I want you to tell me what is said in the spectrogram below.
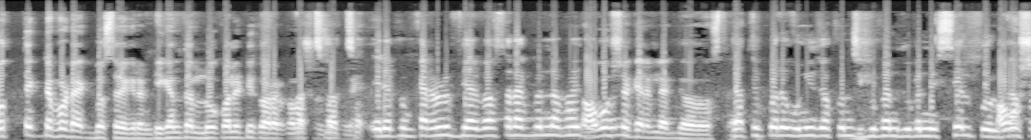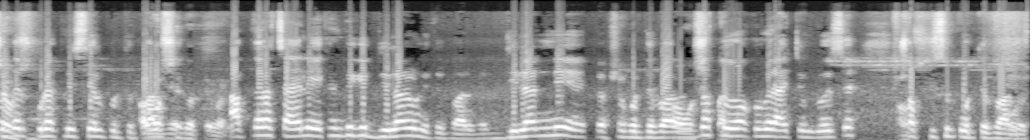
প্রত্যেকটা প্রোডাক্ট এক বছরের গ্যারান্টি এখান তো লো কোয়ালিটি করার কোনো আচ্ছা সুযোগ আচ্ছা। এরকম ক্যাটালগ দেওয়ার ব্যবস্থা রাখবেন না ভাই? অবশ্যই ক্যাটালগ দেওয়ার ব্যবস্থা। যাতে করে উনি যখন দোকানে দোকানে সেল করবেন অবশ্যই, আপনাদের প্রোডাক্ট নিয়ে সেল করতে পারবেন অবশ্যই করতে পারবেন আপনারা চাইলে এখান থেকে ডিলারও নিতে পারবেন। ডিলার নিয়ে ব্যবসা করতে পারবেন যত রকমের আইটেম রয়েছে সবকিছু করতে পারবেন।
